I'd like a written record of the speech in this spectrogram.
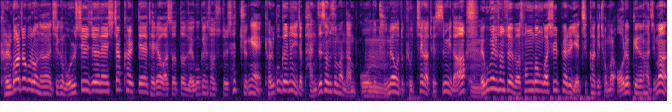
결과적으로는 지금 올 시즌에 시작할 때 데려왔었던 외국인 선수들 셋 중에 결국에는 이제 반즈 선수만 남고 음. 또두 명은 또 교체가 됐습니다 음. 외국인 선수의 뭐 성공과 실패를 예측하기 정말 어렵기는 하지만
